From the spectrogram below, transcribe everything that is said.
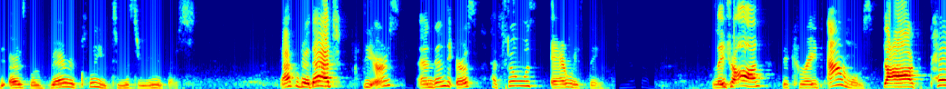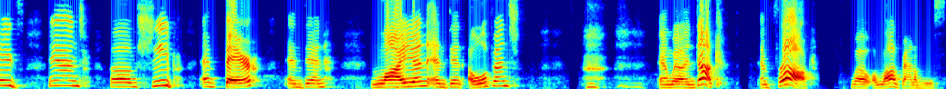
The earth was very pleased to Mr. Universe. After that, the earth, and then the earth had filled with everything. Later on, they create animals, dog, pigs, and um, sheep, and bear, and then lion, and then elephant, and well, and duck, and frog. Well, a lot of animals.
